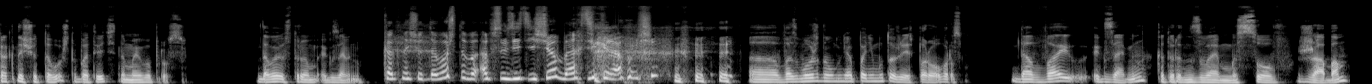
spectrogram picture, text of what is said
Как насчет того, чтобы ответить на мои вопросы? Давай устроим экзамен. Как насчет того, чтобы обсудить еще Барти Крауча? Возможно, у меня по нему тоже есть пару вопросов. Давай экзамен, который называем мы сов жаба.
